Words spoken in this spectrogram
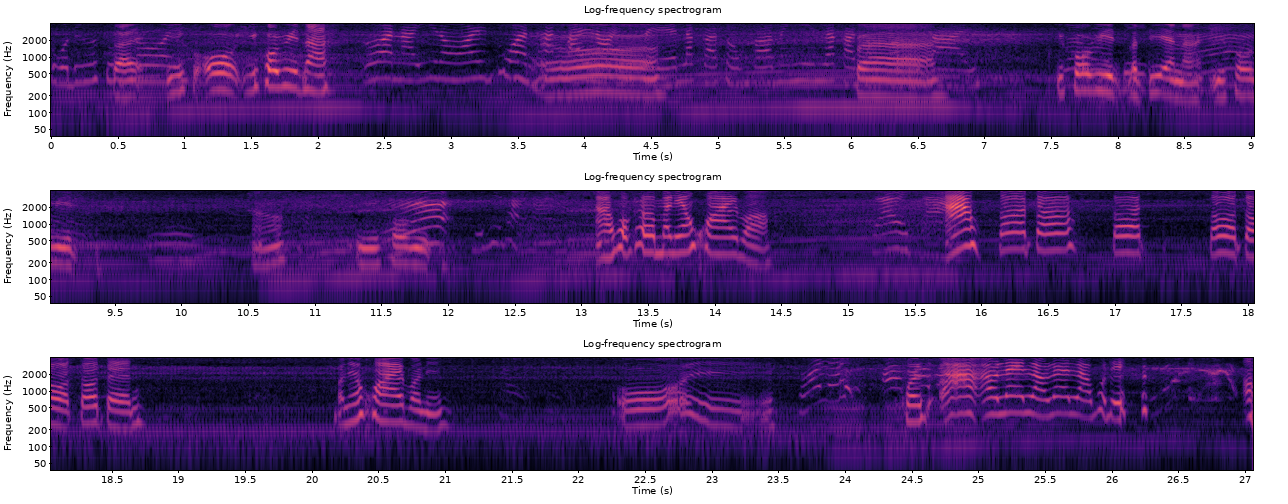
ตัวดื้อสุดใส่เลยอีโอ้อีโควิดนะ เอออันนั้นอีน้อยทวนทั้งไทยทั้งเฟสแล้วก็สงกรานต์ไม่นิ่งแล้วก็ป่าสงกรานต์อีโควิดปฏิอันน่ะอีโควิดเอ้าอีโควิดเออเดี๋ยวพี่ถ่ายให้อ้าวพวกเธอมาเลี้ยงควายบ่ได้ค่ะอ้าวต่อต่อต่อต่อต่อต่อแตนมาเลี้ยงควายบ่นี่โอ้ย ควายอ้าวเอาเล่นเราเล่นเราพอดีเอา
